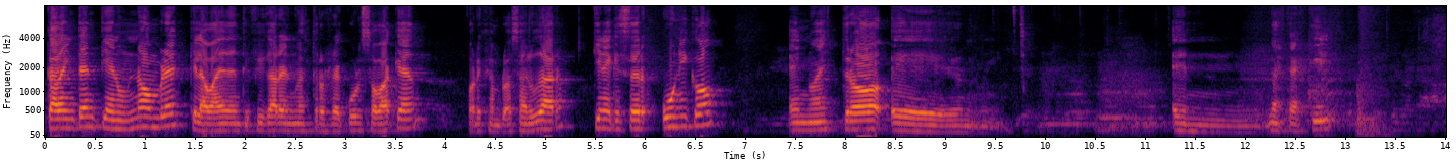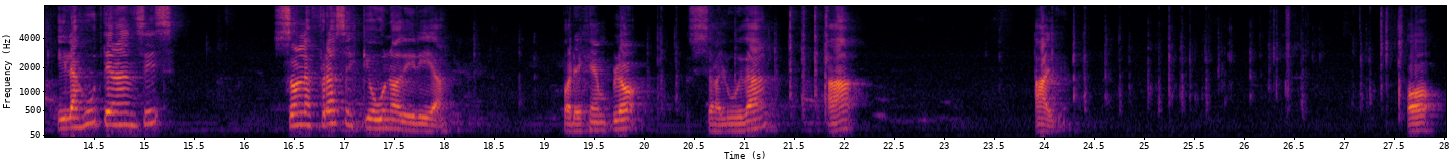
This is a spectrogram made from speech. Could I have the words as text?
cada intent tiene un nombre que la va a identificar en nuestro recurso backend. Por ejemplo, saludar. Tiene que ser único en nuestro eh, en nuestra skill. Y las utterances son las frases que uno diría. Por ejemplo, saluda a alguien. O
